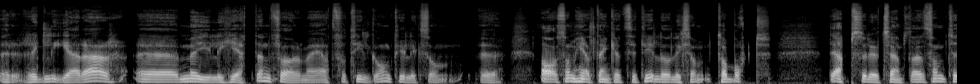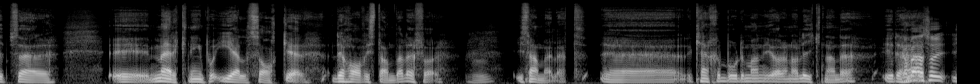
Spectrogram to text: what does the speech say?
reglerar eh, möjligheten för mig att få tillgång till, liksom, ja, som helt enkelt ser till att liksom, ta bort det absolut sämsta. Som typ så här, eh, märkning på elsaker. Det har vi standarder för mm. i samhället. Eh, kanske borde man göra något liknande i det här. Ja, alltså,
